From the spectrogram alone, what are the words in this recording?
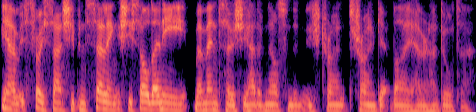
Yeah, it's very sad. She'd been selling, she sold any mementos she had of Nelson, didn't she, to try and, to try and get by her and her daughter?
